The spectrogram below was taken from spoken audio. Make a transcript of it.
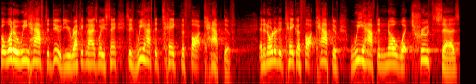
But what do we have to do? Do you recognize what he's saying? He says we have to take the thought captive. And in order to take a thought captive, we have to know what truth says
